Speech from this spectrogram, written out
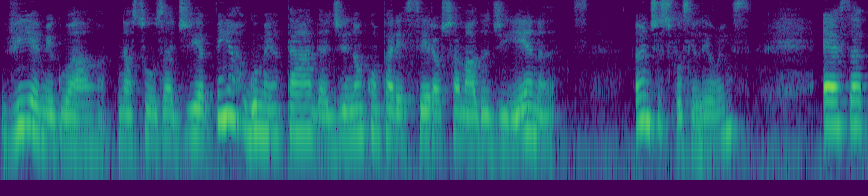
Vi, amigo Alan, na sua ousadia bem argumentada de não comparecer ao chamado de hienas, antes fossem leões, essa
